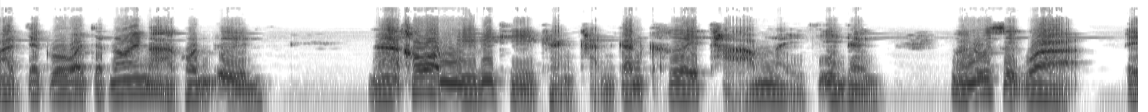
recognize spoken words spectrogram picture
อาจจะกลัวว่าจะน้อยหน้าคนอื่นนะเขาว่ามีวิธีแข่งขันกันเคยถามในที่หนึ่ง มันรู้สึกว่า เอ๊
